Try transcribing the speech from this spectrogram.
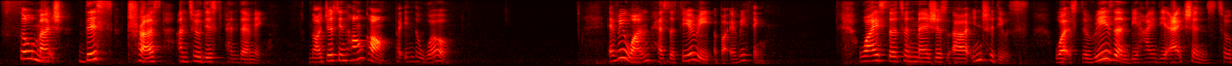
so much distrust until this pandemic, not just in Hong Kong, but in the world. Everyone has a theory about everything. Why certain measures are introduced? What's the reason behind the actions to,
